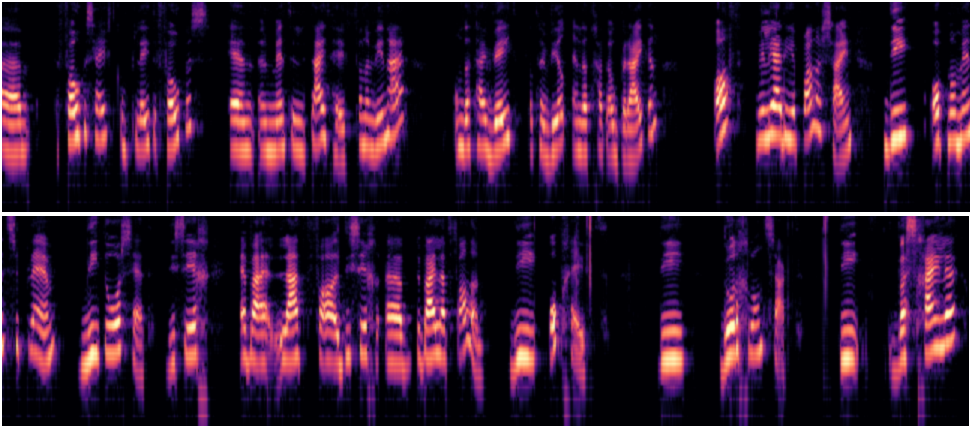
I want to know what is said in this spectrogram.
um, focus heeft, complete focus en een mentaliteit heeft van een winnaar, omdat hij weet wat hij wil en dat gaat ook bereiken? Of wil jij die Japanner zijn die op moment suprem niet doorzet, die zich, erbij laat, die zich uh, erbij laat vallen, die opgeeft, die door de grond zakt, die waarschijnlijk,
